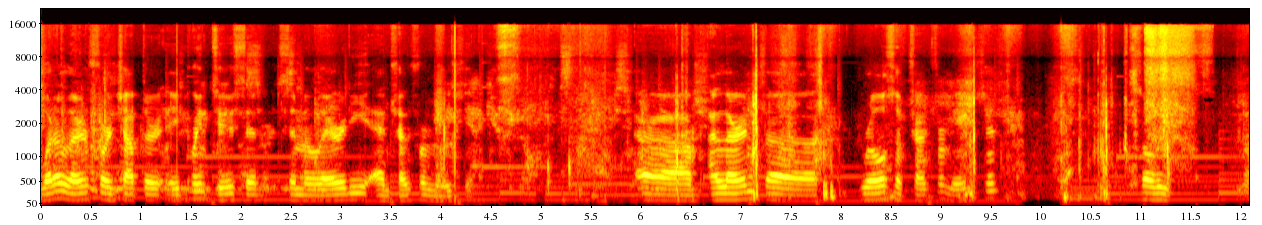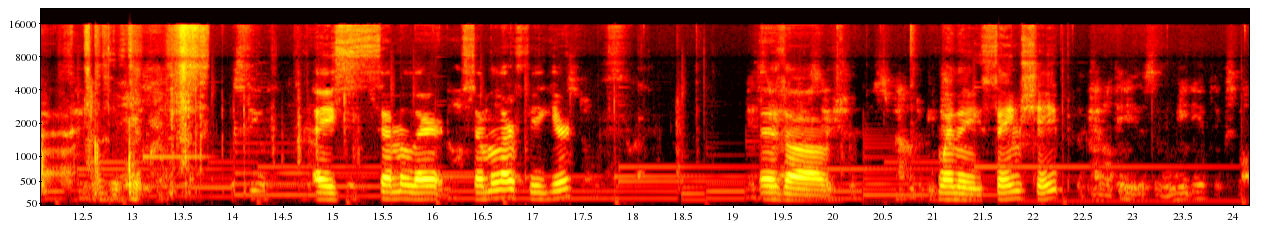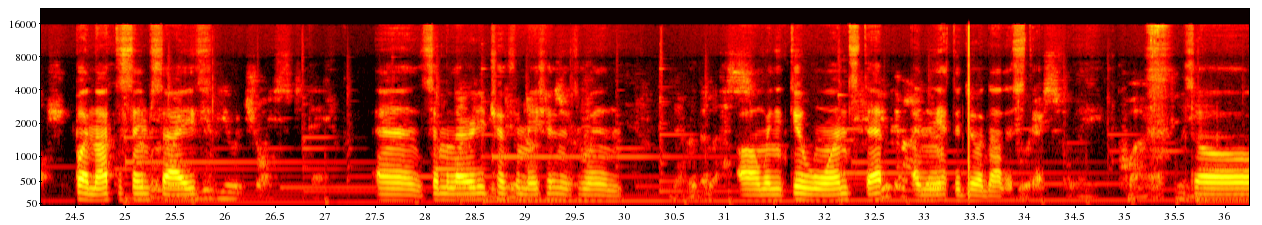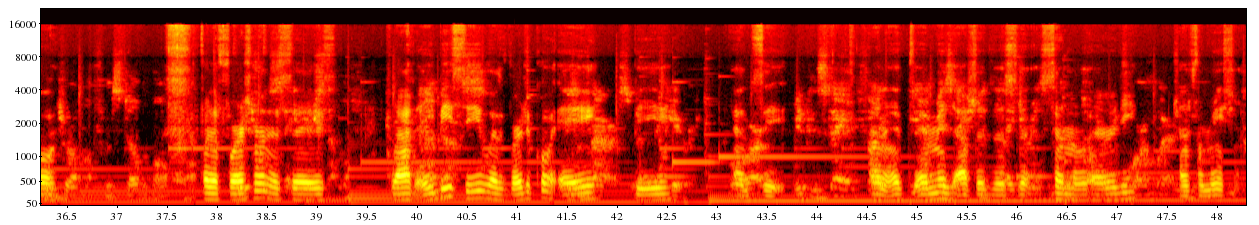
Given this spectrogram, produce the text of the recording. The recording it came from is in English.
what I learned for chapter 8.2 similarity and transformation. Uh, I learned the rules of transformation. So we a similar similar figure is uh, when a same shape but not the same size and similarity transformation is when uh, when you do one step and then you have to do another step. So for the first one, it says graph ABC with vertical A, B, and C, and its image after the similarity transformation.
